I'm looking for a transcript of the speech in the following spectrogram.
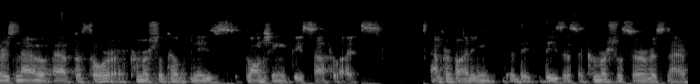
There's now a plethora of commercial companies launching these satellites and providing the, these as a commercial service now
